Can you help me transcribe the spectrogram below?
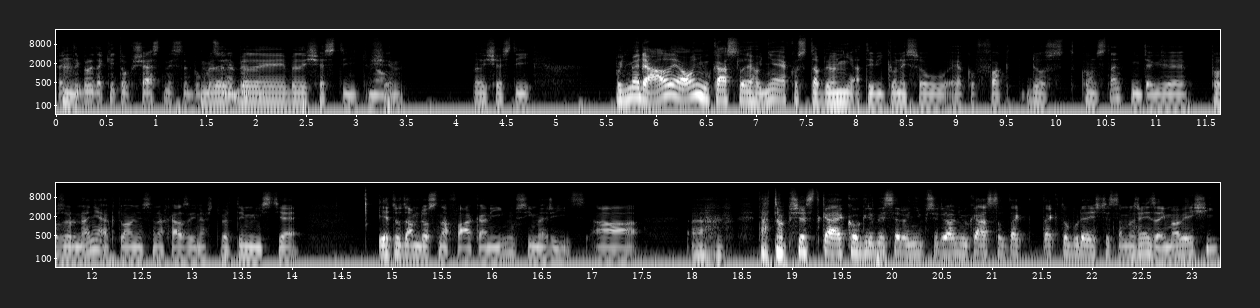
Teď ty hmm. byly taky top 6, myslím, pokud byli, se byli, byli šestý, tuším. No. Byli šestý. Pojďme dál, jo, Newcastle je hodně jako stabilní a ty výkony jsou jako fakt dost konstantní, takže pozor na ně, aktuálně se nacházejí na čtvrtém místě. Je to tam dost naflákaný, musíme říct a ta top 6, jako kdyby se do ní přidal Newcastle, tak, tak to bude ještě samozřejmě zajímavější.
